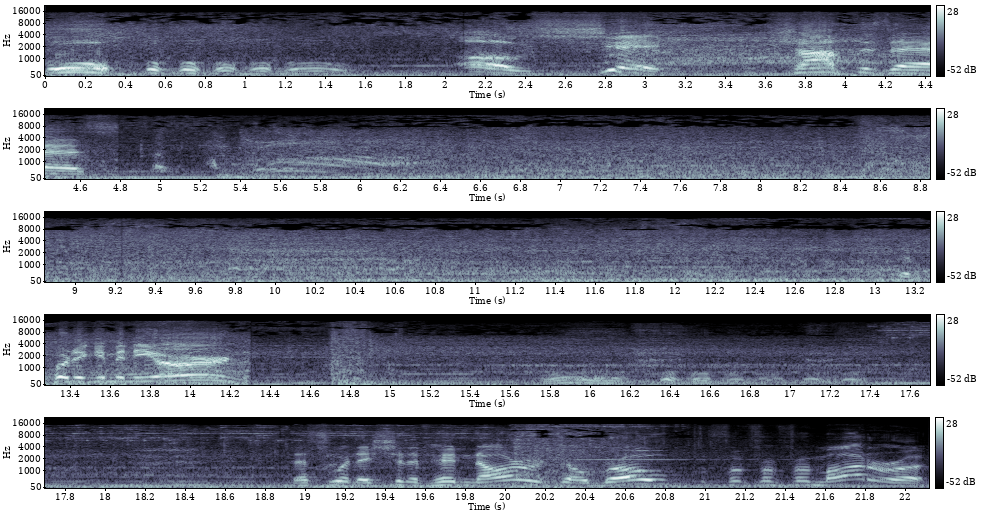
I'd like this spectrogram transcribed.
Oh, Oh shit! Chopped his ass! They're putting him in the urn! That's where they should have hidden Naruto, bro! For, for, for Madara!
